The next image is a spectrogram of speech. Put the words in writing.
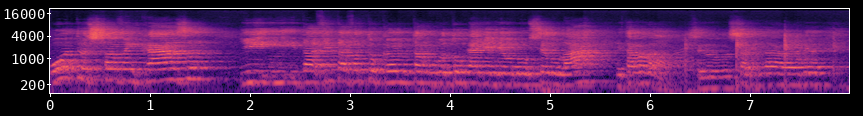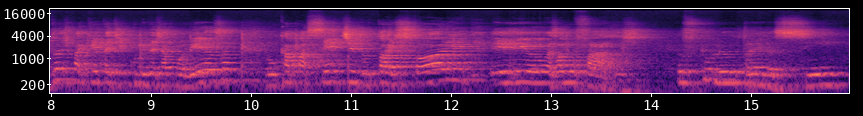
Ontem eu estava em casa e, e, e Davi estava tocando, tava, botou o Galileu no celular e estava lá. Duas baquetas de comida japonesa, o capacete do Toy Story e, e as almofadas. Eu fiquei olhando para ele assim,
